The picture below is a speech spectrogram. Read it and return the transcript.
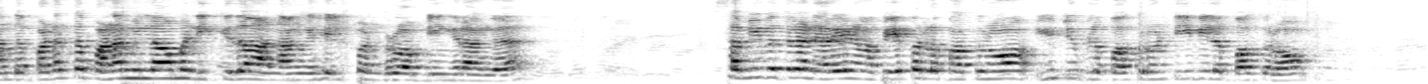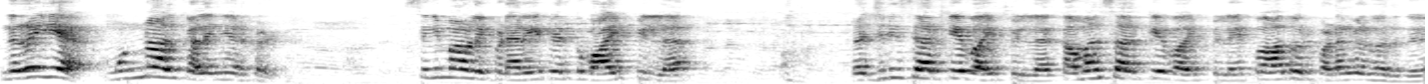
அந்த படத்தை பணம் இல்லாம நிக்குதா? நாங்க ஹெல்ப் பண்றோம். அப்படிங்கிறாங்க. சமீபத்துல நிறைய நம்ம பேப்பர்ல பாக்குறோம் யூடியூப்ல பாக்குறோம் டிவில பாக்குறோம் நிறைய முன்னாள் கலைஞர்கள் சினிமாவில் இப்ப நிறைய பேருக்கு வாய்ப்பு இல்லை ரஜினி சாருக்கே வாய்ப்பு கமல் சாருக்கே வாய்ப்பு இல்ல எப்பாவது ஒரு படங்கள் வருது.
